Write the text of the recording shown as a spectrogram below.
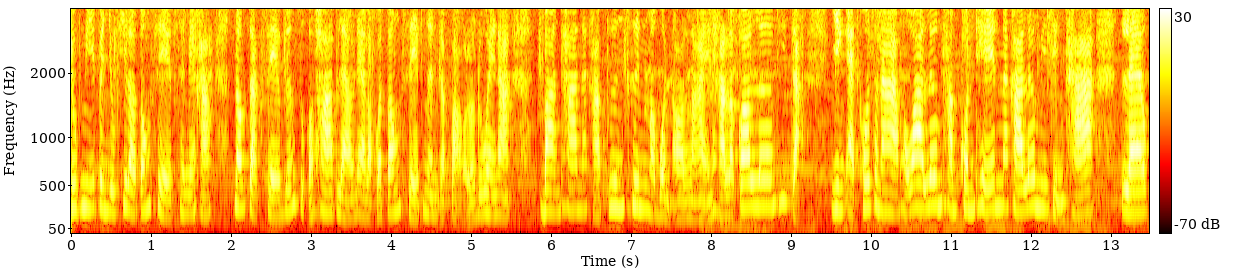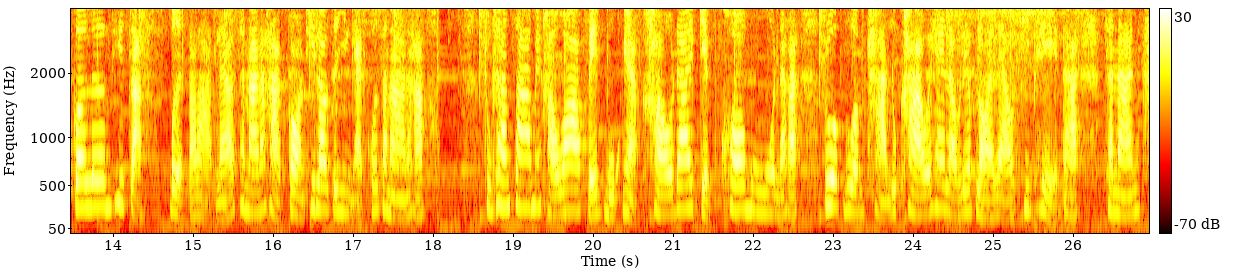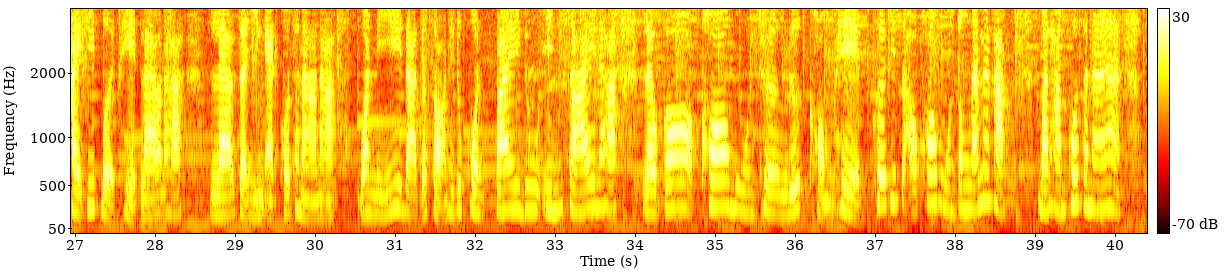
ยุคนี้เป็นยุคที่เราต้องเซฟใช่ไหมคะ นอกจากเซฟเรื่องสุขภาพแล้วเนี่ยเราก็ต้องเซฟเงินกระเป๋าเราด้วยนะ บางท่านนะคะเพิ่งขึ้นมาบนออนไลน์นะคะ แล้วก็เริ่มที่จะยิงแอดโฆษณา เพราะว่าเริ่มทำคอนเทนต์นะคะ เริ่มมีสินค้า แล้วก็เริ่มที่จะเปิดตลาดแล้ว ฉะนั้นนะคะ ก่อนที่เราจะยิงแอดโฆษณานะคะ ทุกท่านทราบไหมคะว่า Facebook เนี่ยเขาได้เก็บข้อมูลนะคะ รวบรวมฐานลูกค้าไว้ให้เราเรียบร้อยแล้วที่เพจนะคะ ฉะนั้นใครที่เปิดเพจแล้วนะคะ แล้วจะยิงแอดโฆษณานะคะ วันนี้ดาจะสอนให้ทุกคนไปดูอินไซต์นะคะ แล้วก็ข้อมูลเชิงลึกของเพจ เพื่อที่จะเอาข้อมูลตรงนั้นนะคะมาทำโฆษณา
